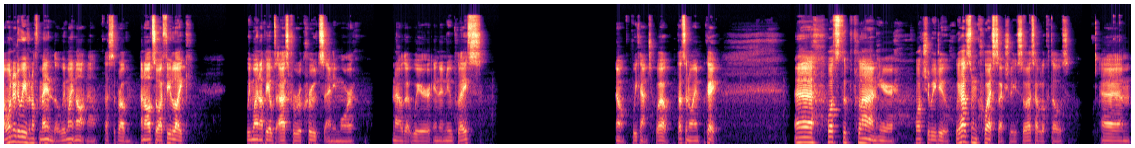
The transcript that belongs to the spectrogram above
I wonder do we have enough men though? We might not now. That's the problem. And also I feel like we might not be able to ask for recruits anymore now that we're in a new place. No, we can't. Well, that's annoying. Okay. Uh, what's the plan here? What should we do? We have some quests actually, so let's have a look at those. Um,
